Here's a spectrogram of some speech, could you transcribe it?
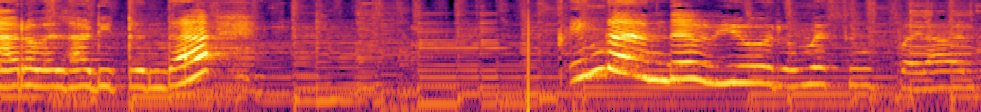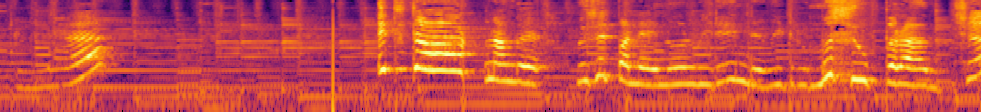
நேரம் விளையாடிட்டு இருந்தேன். இங்க இருந்த வியூ ரொம்ப சூப்பரா இருக்குல்ல. இதுதான் நாங்க விசிட் பண்ண இன்னொரு வீடு இந்த வீடு ரொம்ப சூப்பரா இருந்துச்சு.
